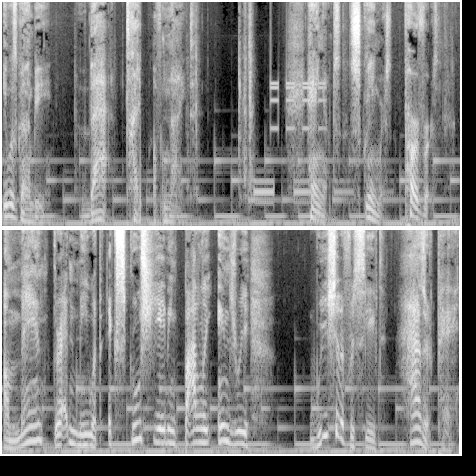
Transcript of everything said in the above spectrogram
it was going to be that type of night. Hangups, screamers, perverts. A man threatened me with excruciating bodily injury. We should have received hazard pay.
